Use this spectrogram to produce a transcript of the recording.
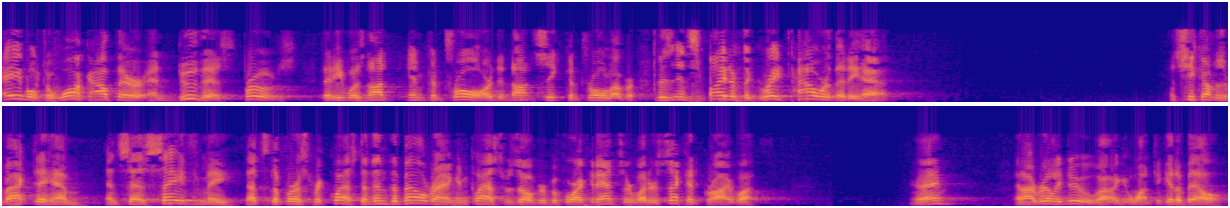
able to walk out there and do this proves that he was not in control or did not seek control of her. In spite of the great power that he had. And she comes back to him and says, save me. That's the first request. And then the bell rang and class was over before I could answer what her second cry was. Okay? And I really do uh, want to get a bell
